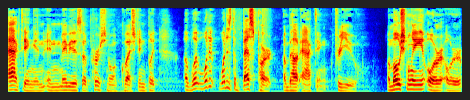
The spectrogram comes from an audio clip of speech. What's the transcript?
acting, and, and maybe it's a personal question, but uh, what what what is the best part about acting for you, emotionally or or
